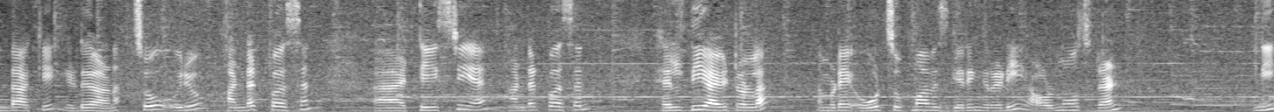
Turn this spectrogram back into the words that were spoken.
ഉണ്ടാക്കി ഇടുകയാണ്. സോ ഒരു hundred percent tasty and hundred percent healthy ആയിട്ടുള്ള നമ്മുടെ ഓട്സ് ഉപ്മാവ് is getting ready almost done ഇനി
